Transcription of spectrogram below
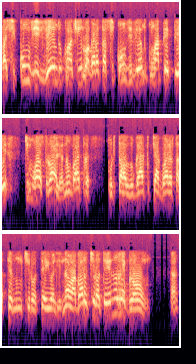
vai se convivendo com aquilo, agora está se convivendo com um app que mostra, olha, não vai pra, por tal lugar porque agora está tendo um tiroteio ali. Não, agora o tiroteio é no Leblon. né?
